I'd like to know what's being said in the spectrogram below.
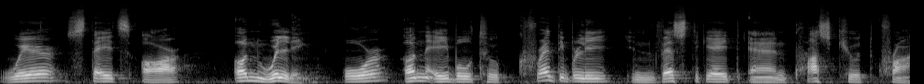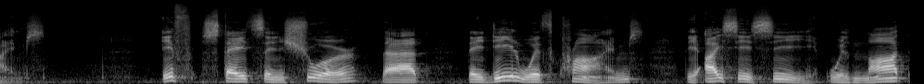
where states are unwilling or unable to credibly investigate and prosecute crimes. If states ensure that they deal with crimes, the ICC will not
